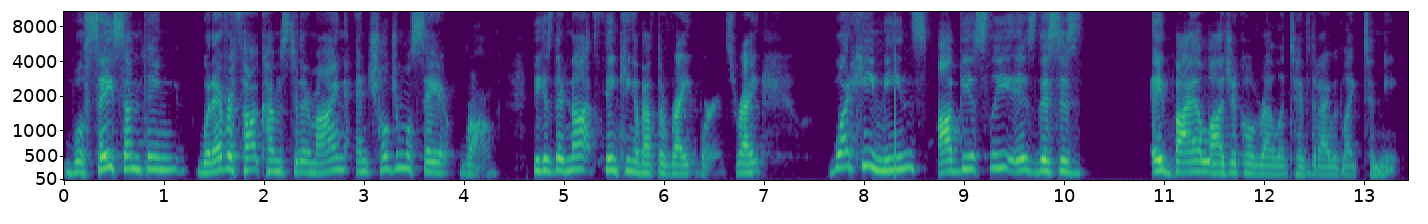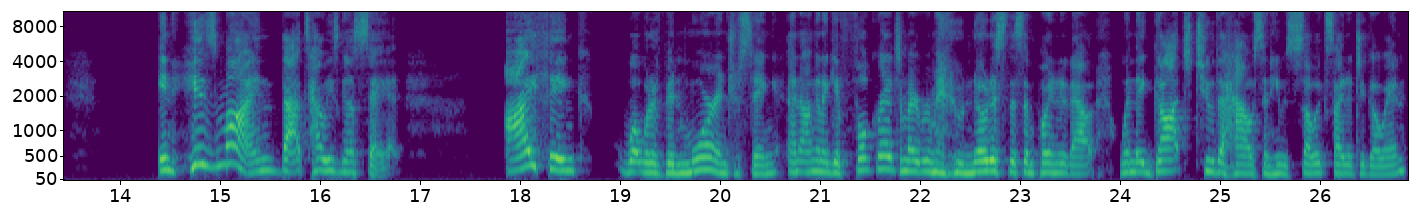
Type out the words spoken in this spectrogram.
will say something whatever thought comes to their mind and children will say it wrong because they're not thinking about the right words, right? What he means obviously is this is a biological relative that I would like to meet. In his mind, that's how he's going to say it. I think what would have been more interesting, and I'm going to give full credit to my roommate who noticed this and pointed it out when they got to the house and he was so excited to go in.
